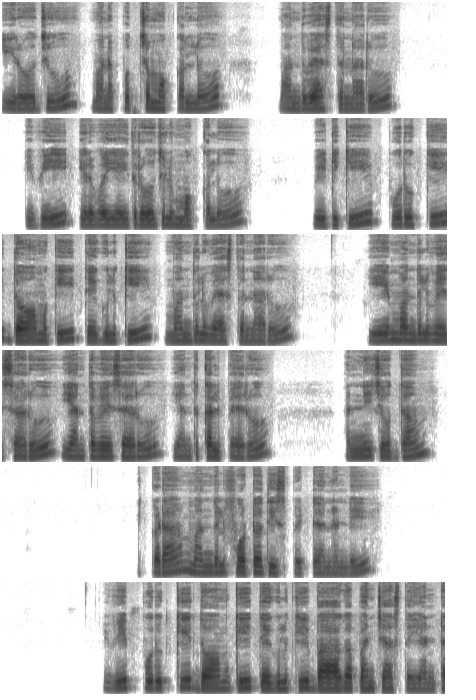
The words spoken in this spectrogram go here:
ఈరోజు మన పుచ్చ మొక్కల్లో మందు వేస్తున్నారు. ఇవి ఇరవై ఐదు రోజుల మొక్కలు. వీటికి పురుగుకి దోమకి తెగులుకి మందులు వేస్తున్నారు. ఏ మందులు వేశారు? ఎంత వేశారు? ఎంత కలిపారు? అన్నీ చూద్దాం. ఇక్కడ మందులు ఫోటో తీసి పెట్టానండి. ఇవి పురుగుకి దోమకి తెగులుకి బాగా పనిచేస్తాయంట.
